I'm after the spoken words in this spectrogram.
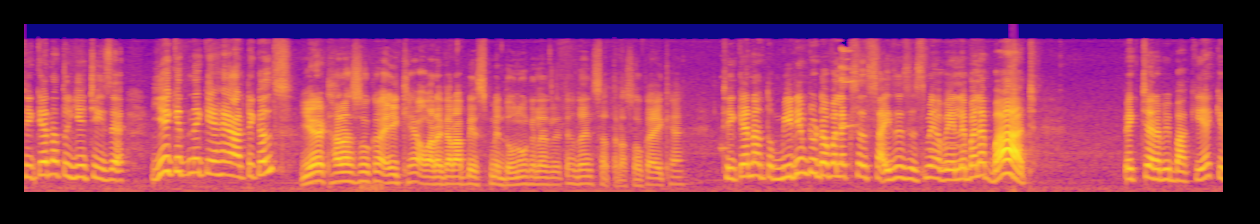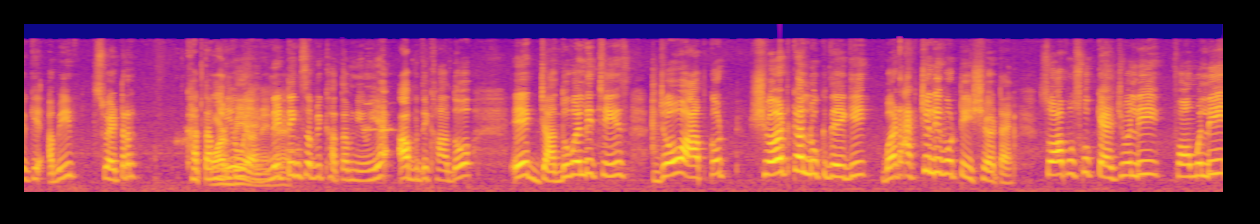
ठीक है ना? तो ये चीज़ है। ये कितने के हैं आर्टिकल्स ये 1800 का एक है और अगर आप इसमें दोनों कलर लेते हो तो 1700 का एक है। ठीक है ना? तो medium to double XL sizes इसमें अवेलेबल है बट पिक्चर अभी बाकी है क्योंकि अभी स्वेटर खत्म नहीं हुए हैं। निटिंग्स अभी खत्म नहीं हुई है। अब दिखा दो एक जादू वाली चीज़ जो आपको शर्ट का लुक देगी बट एक्चुअली वो टी शर्ट है। सो आप उसको कैजुअली फॉर्मली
